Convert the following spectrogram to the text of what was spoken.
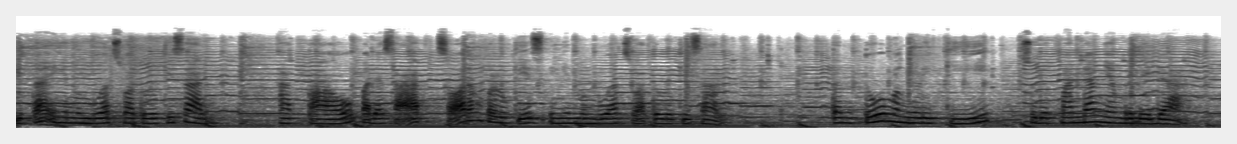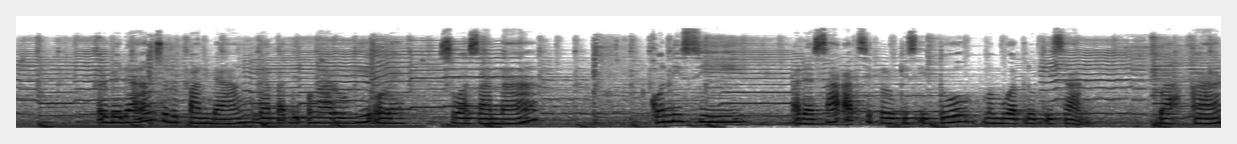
kita ingin membuat suatu lukisan, atau pada saat seorang pelukis ingin membuat suatu lukisan, tentu memiliki sudut pandang yang berbeda. Perbedaan sudut pandang dapat dipengaruhi oleh suasana, kondisi pada saat si pelukis itu membuat lukisan. Bahkan,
